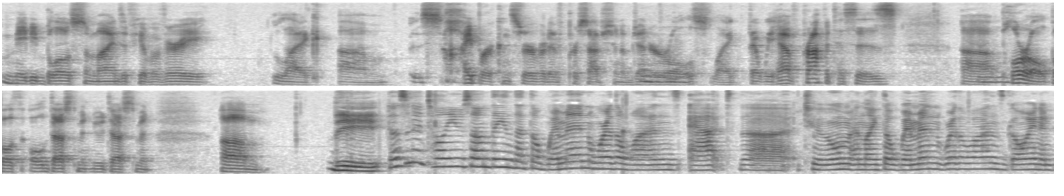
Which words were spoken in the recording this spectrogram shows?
maybe blows some minds if you have a very like um, hyper conservative perception of gender roles, like that we have prophetesses, uh, plural, both Old Testament, New Testament. Um, the doesn't it tell you something that the women were the ones at the tomb and like the women were the ones going and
